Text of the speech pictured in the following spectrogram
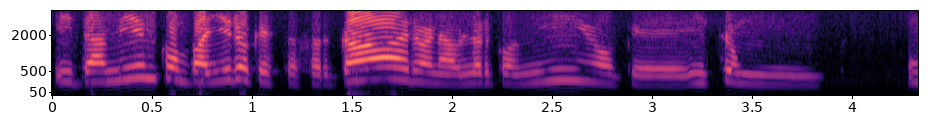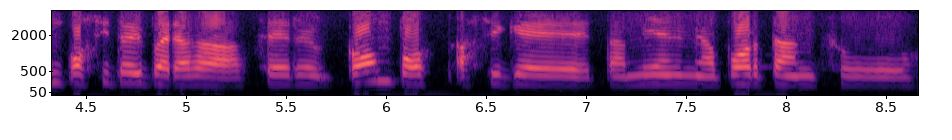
Y también compañeros que se acercaron a hablar conmigo, que hice un, un pocito ahí para hacer compost, así que también me aportan sus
